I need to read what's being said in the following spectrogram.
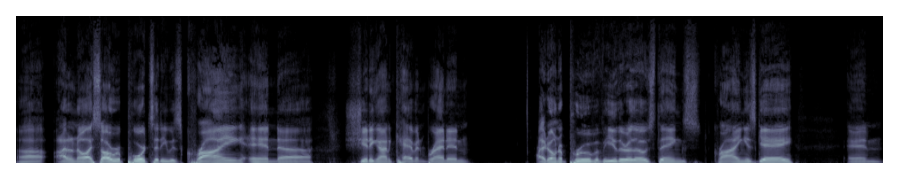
Uh, I don't know. I saw reports that he was crying and uh, shitting on Kevin Brennan. I don't approve of either of those things. Crying is gay, and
